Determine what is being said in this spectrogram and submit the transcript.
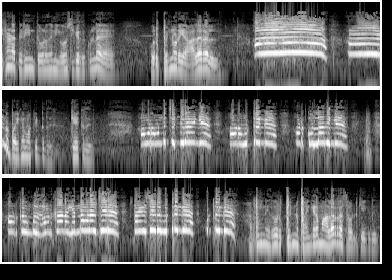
என்னடா திடீர்னு தோணுதுன்னு யோசிக்கிறதுக்குள்ள ஒரு பெண்ணுடைய அலறல் பயங்கரமா கேட்டுது கேக்குது. அவனை ஒண்ணு செஞ்சிடாதீங்க. அவனை விட்டுருங்க. அவனை கொல்லாதீங்க. அவனுக்கு உங்களுக்கு அவனுக்கான என்ன உணவு செய்யற தயவு செய்து விட்டுருங்க. விட்டுருங்க. அப்படின்னு ஏதோ ஒரு பெண்ணு பயங்கரமா அலற சவுண்ட் கேக்குது.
